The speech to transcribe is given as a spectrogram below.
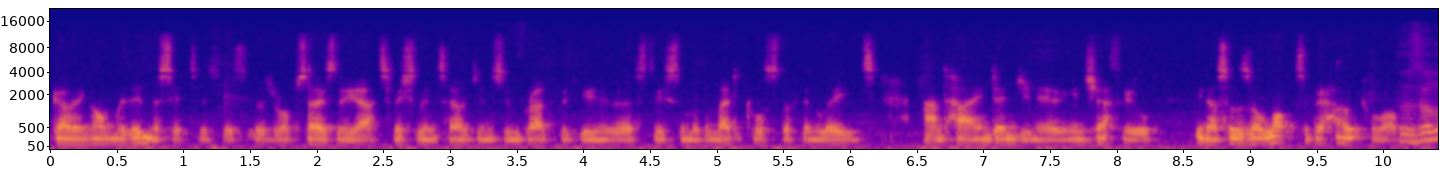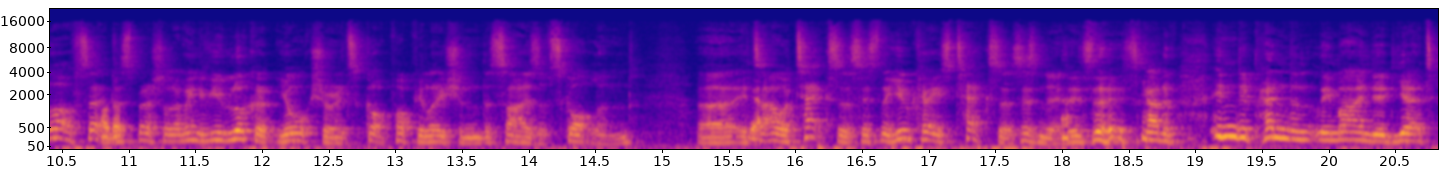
going on within the cities. As, as, Rob says, the artificial intelligence in Bradford University, some of the medical stuff in Leeds, and high-end engineering in Sheffield. You know, so there's a lot to be hopeful of. There's a lot of sector special. I mean, if you look at Yorkshire, it's got a population the size of Scotland. Uh, it's yeah. our Texas. It's the UK's Texas, isn't it? It's, it's kind of independently minded yet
